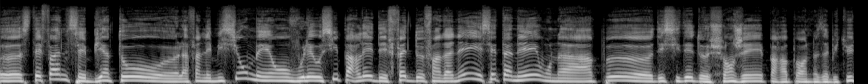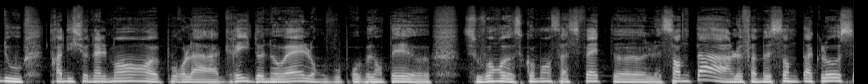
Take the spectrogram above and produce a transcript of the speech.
euh, Stéphane, c'est bientôt euh, la fin de l'émission, mais on voulait aussi parler des fêtes de fin d'année. Et cette année, on a un peu décidé de changer par rapport à nos habitudes, où traditionnellement, pour la grille de Noël, on vous présentait souvent comment ça se fête le Santa, hein, le fameux Santa Claus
